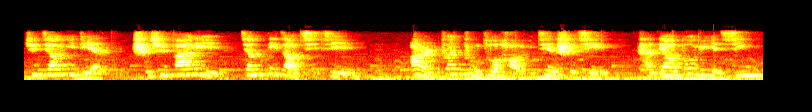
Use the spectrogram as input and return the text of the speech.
聚焦一点，持续发力，将缔造奇迹。二，专注做好一件事情，砍掉多余野心。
